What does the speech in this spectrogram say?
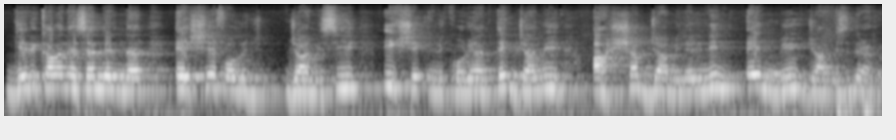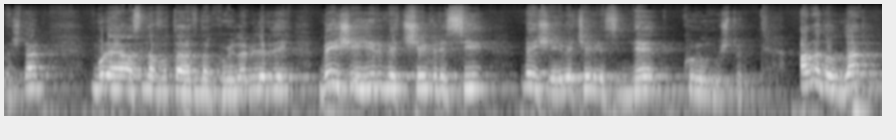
Geri kalan eserlerinden Eşrefoğlu Camisi ilk şeklini koruyan tek cami ahşap camilerinin en büyük camisidir arkadaşlar. Buraya aslında fotoğrafı da koyulabilirdi. Beyşehir ve çevresi Beyşehir ve çevresinde kurulmuştur. Anadolu'da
